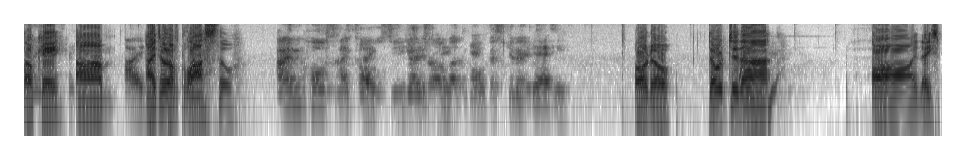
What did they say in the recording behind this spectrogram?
Okay. Um, I don't have glass though. I'm hosting the call, so you you guys are all about to get called disconnected. spaghetti. Oh no! Don't do that. Oh, nice.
